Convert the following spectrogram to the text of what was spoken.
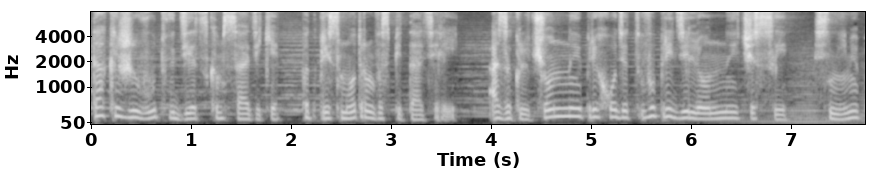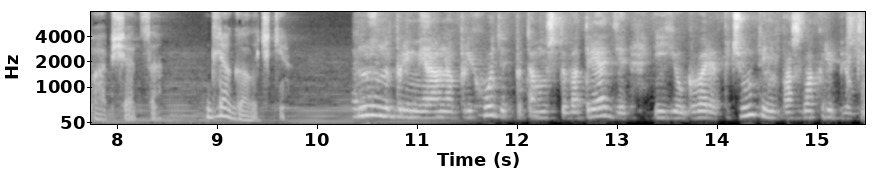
так и живут в детском садике под присмотром воспитателей, а заключенные приходят в определенные часы с ними пообщаться для галочки. Ну, например, она приходит, потому что в отряде ее говорят, почему ты не пошла к ребенку?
